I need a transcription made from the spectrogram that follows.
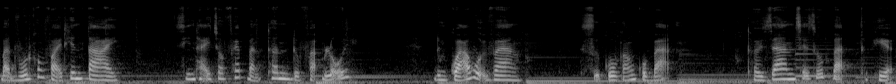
Bạn vốn không phải thiên tài, xin hãy cho phép bản thân được phạm lỗi đừng quá vội vàng. Sự cố gắng của bạn, thời gian sẽ giúp bạn thực hiện.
